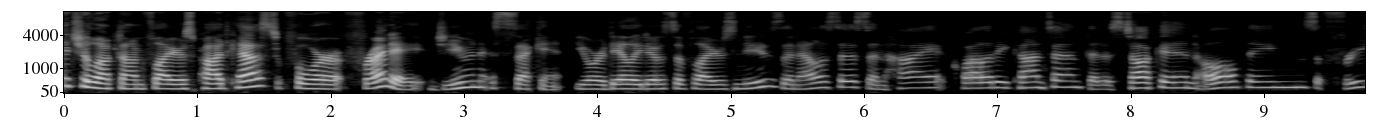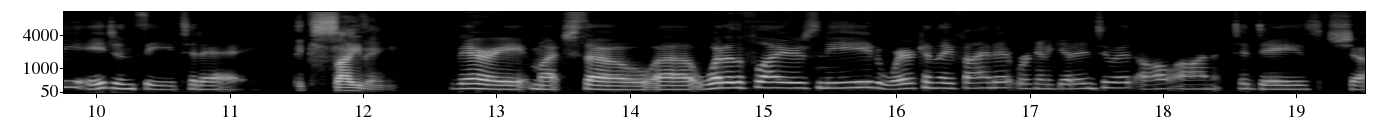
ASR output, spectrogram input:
It's your Locked On Flyers podcast for Friday, June 2nd. Your daily dose of Flyers news, analysis, and high quality content that is talking all things free agency today. Exciting. Very much so. Uh, what do the Flyers need? Where can they find it? We're going to get into it all on today's show.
